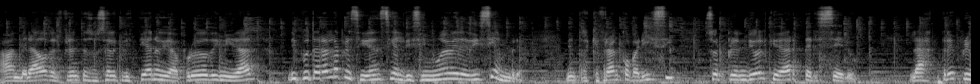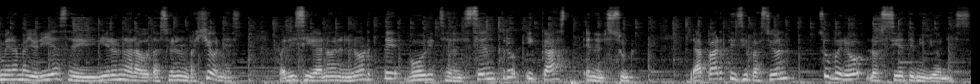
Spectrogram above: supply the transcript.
Abanderado del Frente Social Cristiano y de Apruebo Dignidad, disputará la presidencia el 19 de diciembre, mientras que Franco Parisi sorprendió al quedar tercero. Las tres primeras mayorías se dividieron a la votación en regiones. Parisi ganó en el norte, Boric en el centro y Cast en el sur. La participación superó los 7 millones.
